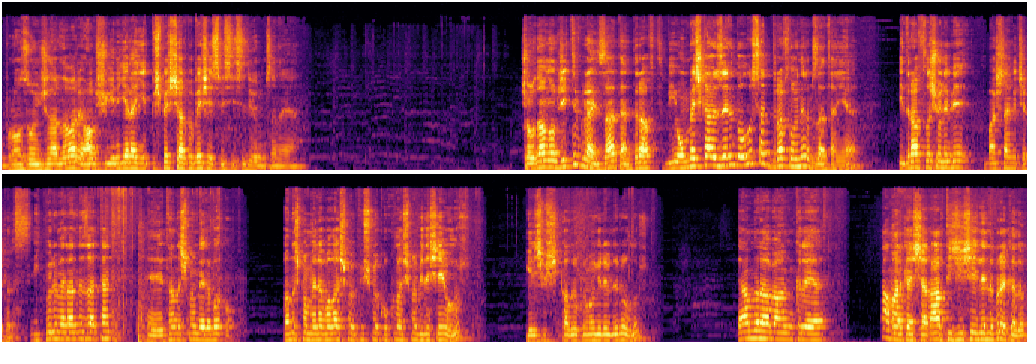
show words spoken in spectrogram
Bu Bronz oyuncularla var ya abi şu yeni gelen 75 çarpı 5 SVC'si diyorum sana ya. Showdown Objective Grind zaten draft. Bir 15k üzerinde olursak draft oynarım zaten ya. Bir draftla şöyle bir başlangıç yaparız. İlk bölüm herhalde zaten e, tanışma merhaba tanışma merhabalaşma öpüşme kokulaşma bir de şey olur. Gelişmiş kadro kurma görevleri olur. Selamlar abi Ankara'ya. Tamam arkadaşlar RPG şeylerini bırakalım.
